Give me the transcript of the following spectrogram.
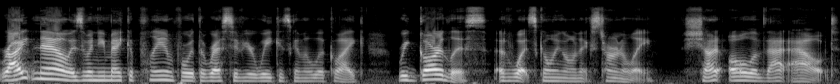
Right now is when you make a plan for what the rest of your week is going to look like, regardless of what's going on externally. Shut all of that out.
